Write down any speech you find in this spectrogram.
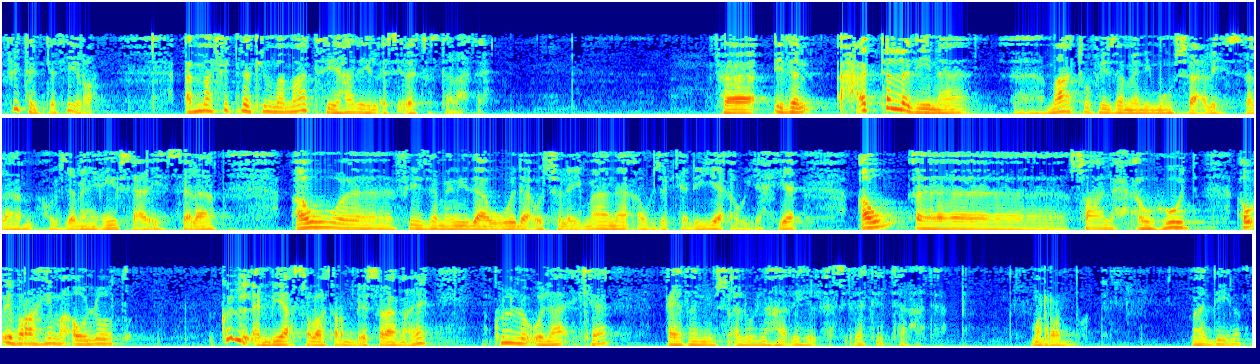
فتن كثيرة. أما فتنة الممات هي هذه الأسئلة الثلاثة. فإذا حتى الذين ماتوا في زمن موسى عليه السلام أو زمن عيسى عليه السلام أو في زمن داود أو سليمان أو زكريا أو يحيى أو صالح أو هود أو إبراهيم أو لوط. كل الأنبياء صلوات ربي وسلامه عليه كل أولئك أيضا يسألون هذه الأسئلة الثلاثة. من ربك؟ ما دينك؟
